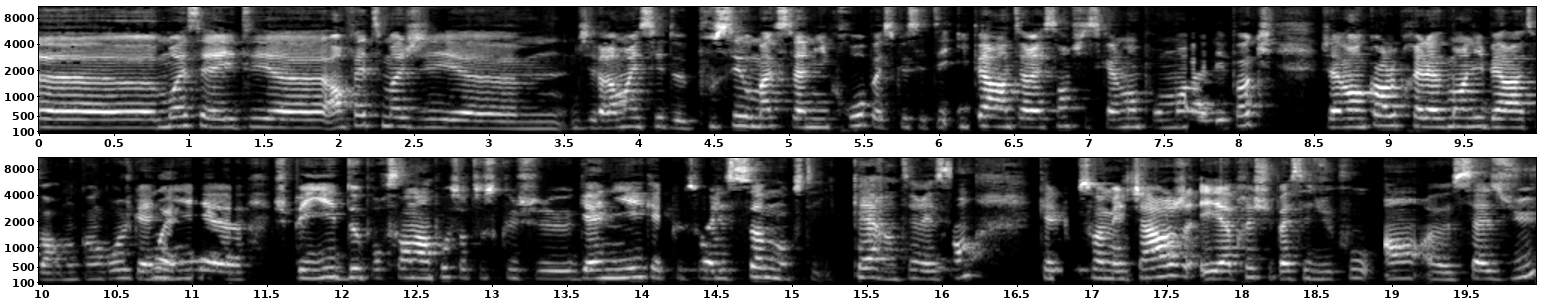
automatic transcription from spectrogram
Euh, moi, ça a été, euh, en fait, moi j'ai euh, j'ai vraiment essayé de pousser au max la micro parce que c'était hyper intéressant fiscalement pour moi à l'époque. J'avais encore le prélèvement libératoire, donc en gros, je gagnais, je payais 2% d'impôt sur tout ce que je gagnais, quelles que soient les sommes, donc c'était hyper intéressant, quelles que soient mes charges. Et après, je suis passée du coup en euh, SASU,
